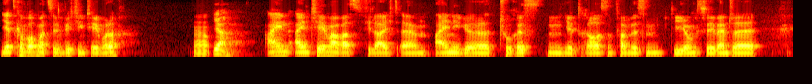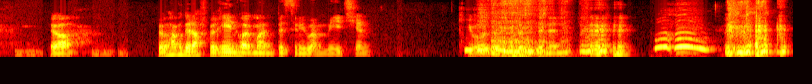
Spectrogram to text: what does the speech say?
jetzt kommen wir auch mal zu den wichtigen Themen, oder? Ja, Ein, ein Thema, was vielleicht ähm, einige Touristen hier draußen vermissen, die Jungs eventuell, ja, wir haben gedacht, wir reden heute mal ein bisschen über Mädchen. Über unsere Touristinnen.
